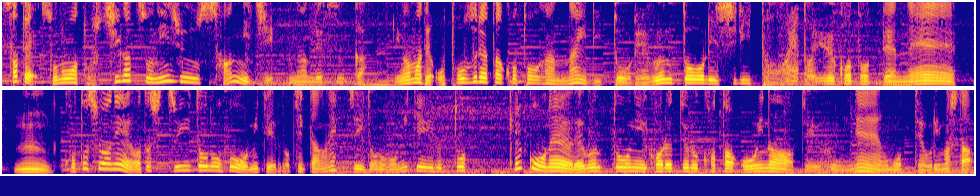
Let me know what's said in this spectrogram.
さてその後7月23日なんですが今まで訪れたことがない離島礼文島利尻島へということでねうん、今年はね、私ツイートの方を見ていると、ツイッターのね、ツイートの方を見ていると、結構ね、礼文島に行かれてる方多いなというふうにね、思っておりました。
